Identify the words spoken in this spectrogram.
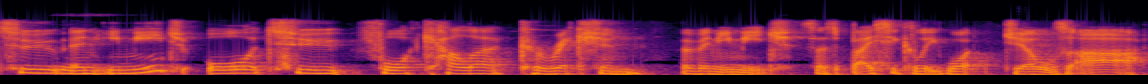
to an mm. image or to for color correction of an image. So it's basically what gels are.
